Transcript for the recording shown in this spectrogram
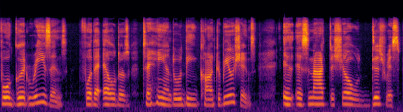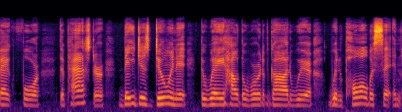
for good reasons for the elders to handle the contributions. It's not to show disrespect for the pastor. They just doing it the way how the word of God where when Paul was setting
